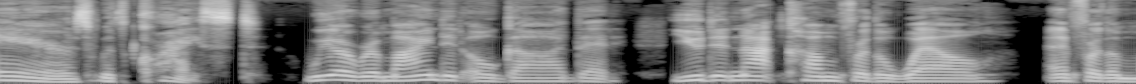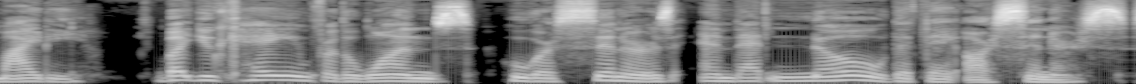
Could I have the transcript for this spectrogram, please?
heirs with Christ. We are reminded, O oh God, that you did not come for the well and for the mighty, but you came for the ones who are sinners and that know that they are sinners.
